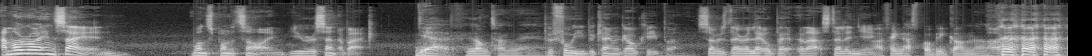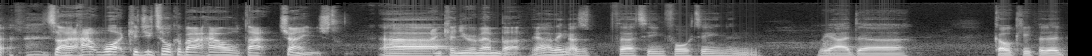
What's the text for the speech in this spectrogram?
Am I right in saying, once upon a time, you were a centre back? Yeah, a long time ago. Yeah. Before you became a goalkeeper. So is there a little bit of that still in you? I think that's probably gone now. so how what could you talk about how that changed? Uh, and can you remember? Yeah, I think I was 13, 14, and we had a goalkeeper that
